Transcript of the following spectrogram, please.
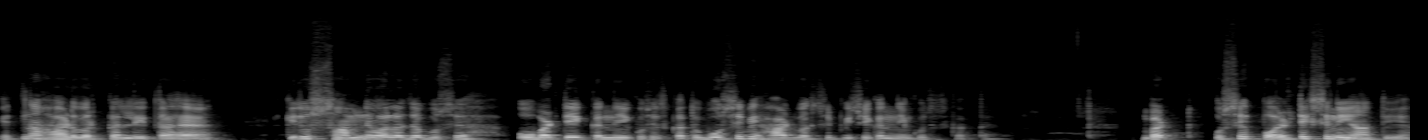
इतना हार्ड वर्क कर लेता है कि जो सामने वाला जब उसे ओवरटेक करने की कोशिश करता है वो उसे भी हार्ड वर्क से पीछे करने की कोशिश करता है। बट उसे पॉलिटिक्स नहीं आती है।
